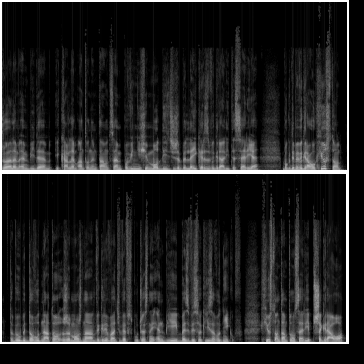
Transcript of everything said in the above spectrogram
Joelem Embidem i Karlem Antonym Townsem powinni się modlić, żeby Lakers wygrali tę serię, bo gdyby wygrało Houston, to byłby dowód na to, że można wygrywać we współczesnej NBA bez wysokich zawodników. Houston tamtą serię przegrało.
